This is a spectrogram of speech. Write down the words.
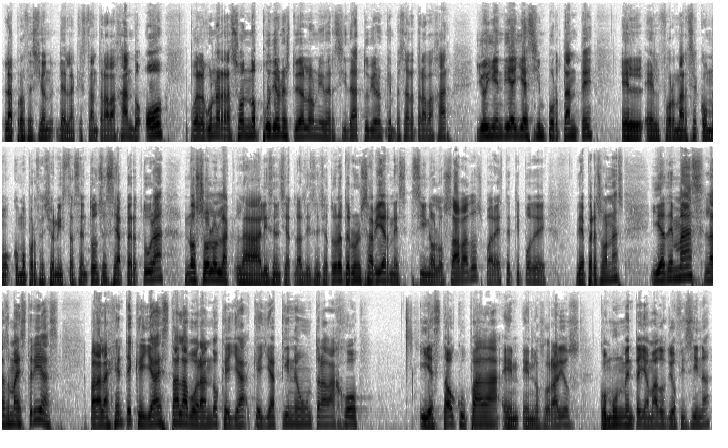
la profesión de la que están trabajando, o por alguna razón no pudieron estudiar la universidad, tuvieron que empezar a trabajar, y hoy en día ya es importante el, formarse como, como, profesionistas. Entonces se apertura no solo la, la las licenciaturas de lunes a viernes, sino los sábados para este tipo de, de, personas y además las maestrías para la gente que ya está laborando, que ya, que ya tiene un trabajo y está ocupada en, en, los horarios comúnmente llamados de oficina,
